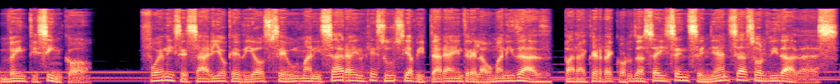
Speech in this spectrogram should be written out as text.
25. Fue necesario que Dios se humanizara en Jesús y habitara entre la humanidad, para que recordaseis enseñanzas olvidadas.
